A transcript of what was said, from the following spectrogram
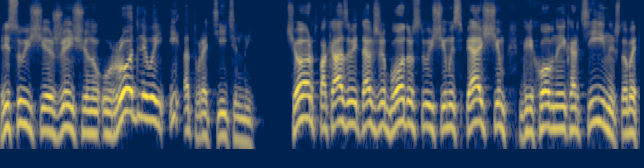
рисующее женщину уродливой и отвратительной. Черт показывает также бодрствующим и спящим греховные картины, чтобы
